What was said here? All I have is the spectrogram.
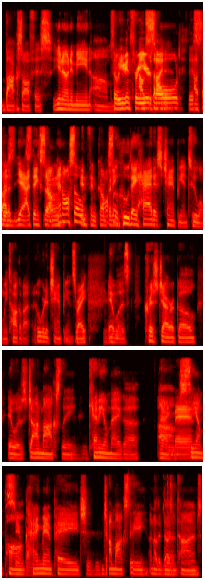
box office. You know what I mean? Um, so even three years old, of, this, outside this, of yeah, I think so. And also infant company, also who they had as champion too. When we talk about it, who were the champions, right? Mm-hmm. It was Chris Jericho, it was Jon Moxley, mm-hmm. Kenny Omega. Um, CM, Punk, CM Punk, Hangman Page, mm-hmm. Jon Moxley, another dozen yeah. times.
